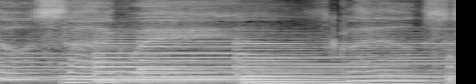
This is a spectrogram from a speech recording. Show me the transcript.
those sideways glances.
